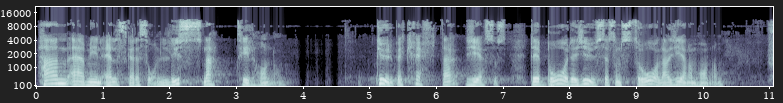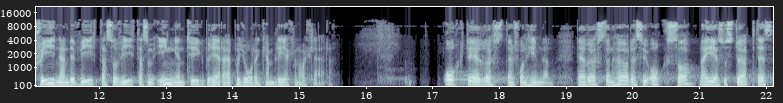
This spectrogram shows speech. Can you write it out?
Han är min älskade son, lyssna till honom. Gud bekräftar Jesus. Det är både ljuset som strålar genom honom, skinande vita, så vita som ingen tygbredare på jorden kan bleka några kläder. Och det är rösten från himlen. Den rösten hördes ju också när Jesus döptes.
